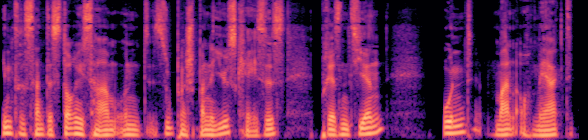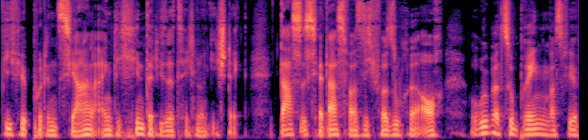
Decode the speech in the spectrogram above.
interessante Stories haben und super spannende Use Cases präsentieren und man auch merkt, wie viel Potenzial eigentlich hinter dieser Technologie steckt. Das ist ja das, was ich versuche auch rüberzubringen, was wir,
